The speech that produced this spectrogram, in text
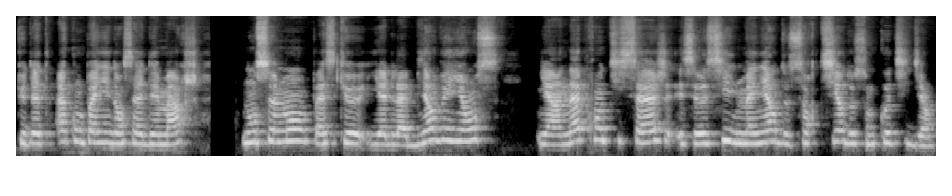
que d'être accompagné dans sa démarche, non seulement parce qu'il y a de la bienveillance, il y a un apprentissage et c'est aussi une manière de sortir de son quotidien.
